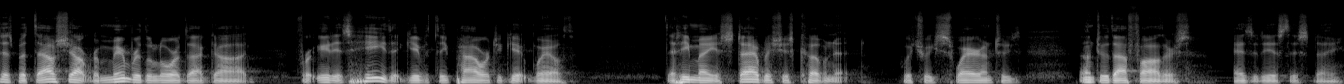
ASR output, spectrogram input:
says but thou shalt remember the Lord thy God for it is he that giveth thee power to get wealth that he may establish his covenant which we swear unto unto thy fathers as it is this day.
